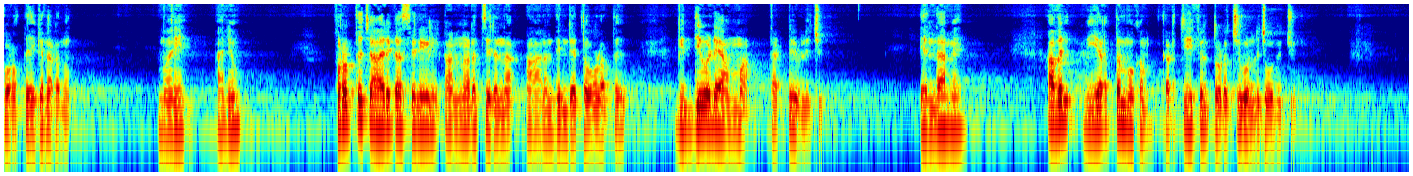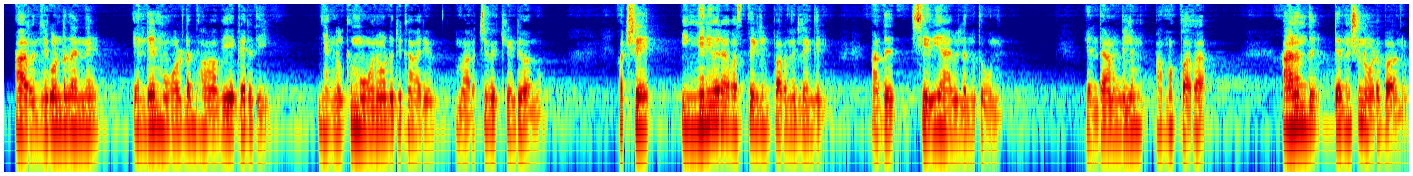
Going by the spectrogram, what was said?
പുറത്തേക്ക് നടന്നു. മോനെ അനു. പുറത്ത് ചാരു കസേരയിൽ കണ്ണടച്ചിരുന്ന ആനന്ദിന്റെ തോളത്ത് വിദ്യയുടെ അമ്മ തട്ടി വിളിച്ചു. എന്താമേ അവൻ വിയർത്ത മുഖം കർച്ചീഫിൽ തുടച്ചുകൊണ്ട് ചോദിച്ചു. അറിഞ്ഞുകൊണ്ട് തന്നെ എന്റെ മോളുടെ ഭാവിയെ കരുതി ഞങ്ങൾക്ക് മോനോടൊരു കാര്യം മറച്ചു വെക്കേണ്ടി വന്നു. പക്ഷേ ഇങ്ങനെ ഒരു അവസ്ഥയിൽ പറഞ്ഞില്ലെങ്കിൽ അത് ശരിയാവില്ലെന്ന് തോന്നി. എന്താണെങ്കിലും അമ്മ പറ. ആനന്ദ് ടെൻഷനോടെ പറഞ്ഞു.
